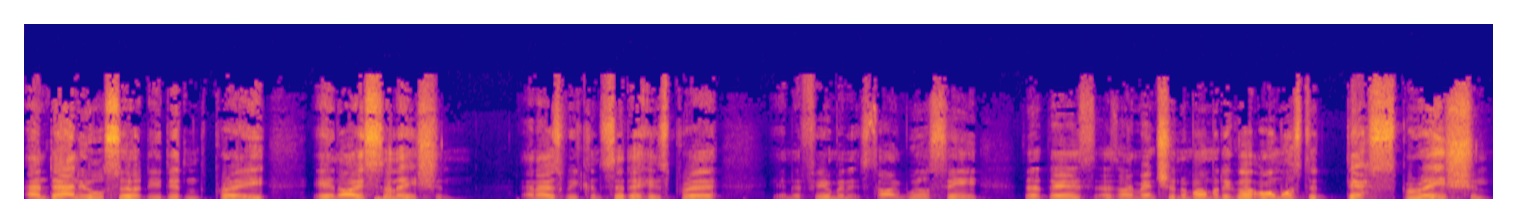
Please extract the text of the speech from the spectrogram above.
And Daniel certainly didn't pray in isolation. And as we consider his prayer in a few minutes' time, we'll see that there's, as I mentioned a moment ago, almost a desperation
